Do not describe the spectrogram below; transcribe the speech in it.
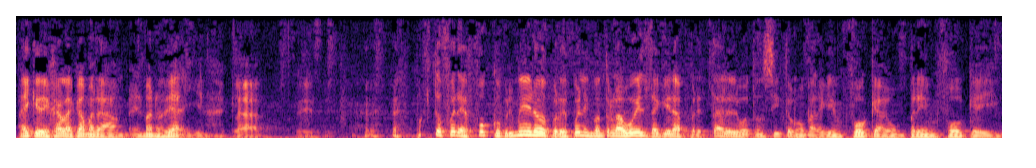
hay que dejar la cámara en manos de alguien. Claro, sí, sí. Un poquito fuera de foco primero, pero después le encontró la vuelta, que era apretar el botoncito como para que enfoque, haga un pre-enfoque y,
